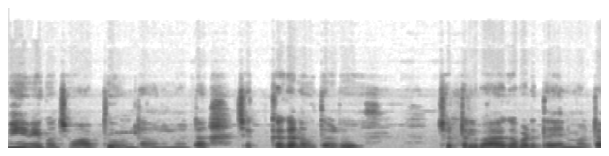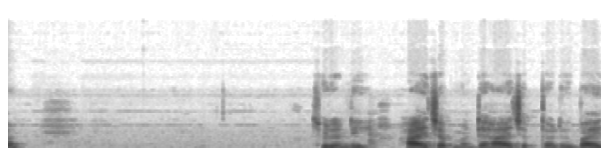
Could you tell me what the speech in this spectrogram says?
మేమే కొంచెం ఆపుతూ ఉంటాం అనమాట చక్కగా నవ్వుతాడు. చుట్టలు బాగా పడతాయి అన్నమాట చూడండి. హాయ్ చెప్పమంటే హాయ్ చెప్తాడు. బాయ్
